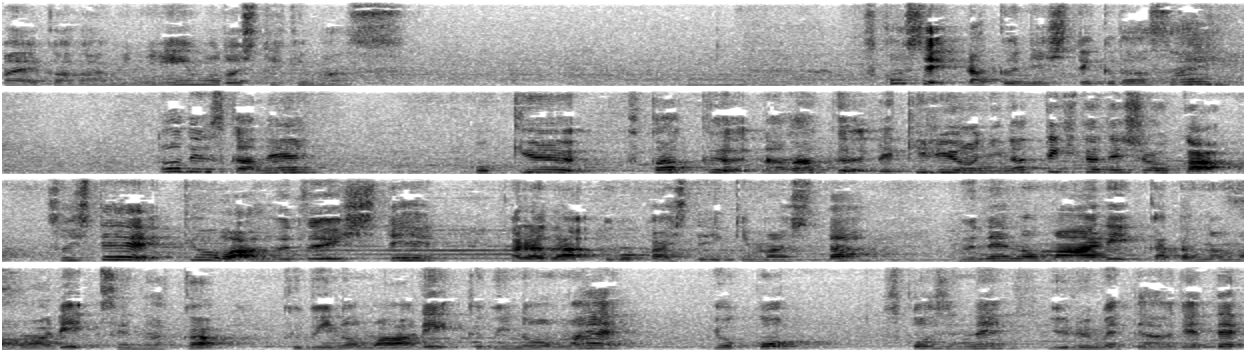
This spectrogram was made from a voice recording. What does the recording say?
前かがみに戻していきます。少し楽にしてください。どうですかね？呼吸深く長くできるようになってきたでしょうか？そして今日は付随して体動かしていきました。胸の周り肩の周り背中首の周り首の前横少しね緩めてあげて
